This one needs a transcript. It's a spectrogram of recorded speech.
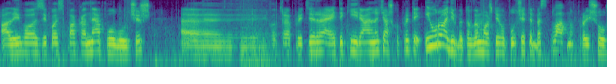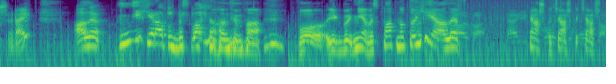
Але його з якогось пака не получиш. Е, його треба пройти рейд, який реально тяжко пройти. І вроді би, то ви можете його отримати безплатно, пройшовши рейд. Але ніхіра тут безплатного нема. Бо, якби, ні, безплатно то є, але тяжко, тяжко, тяжко.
